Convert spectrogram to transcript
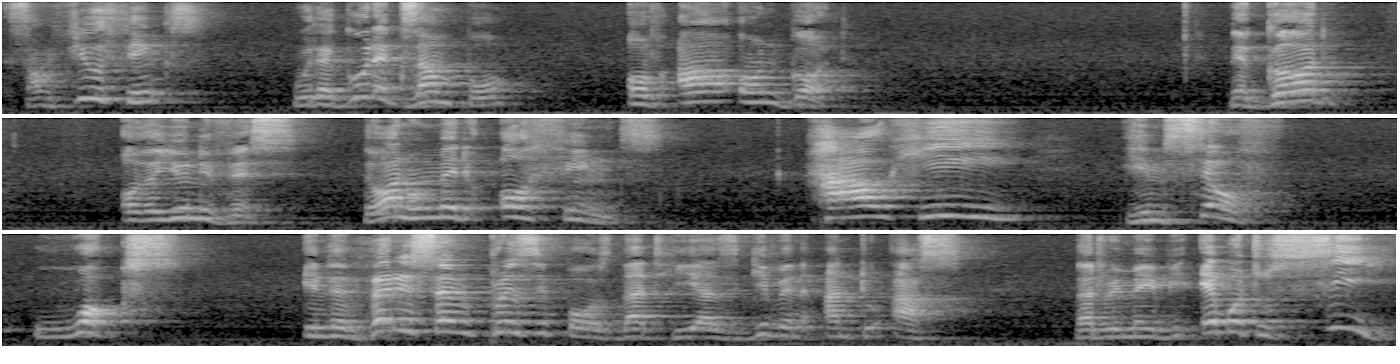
some few things with a good example of our own God. The God of the universe, the one who made all things, how he himself walks in the very same principles that he has given unto us, that we may be able to see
